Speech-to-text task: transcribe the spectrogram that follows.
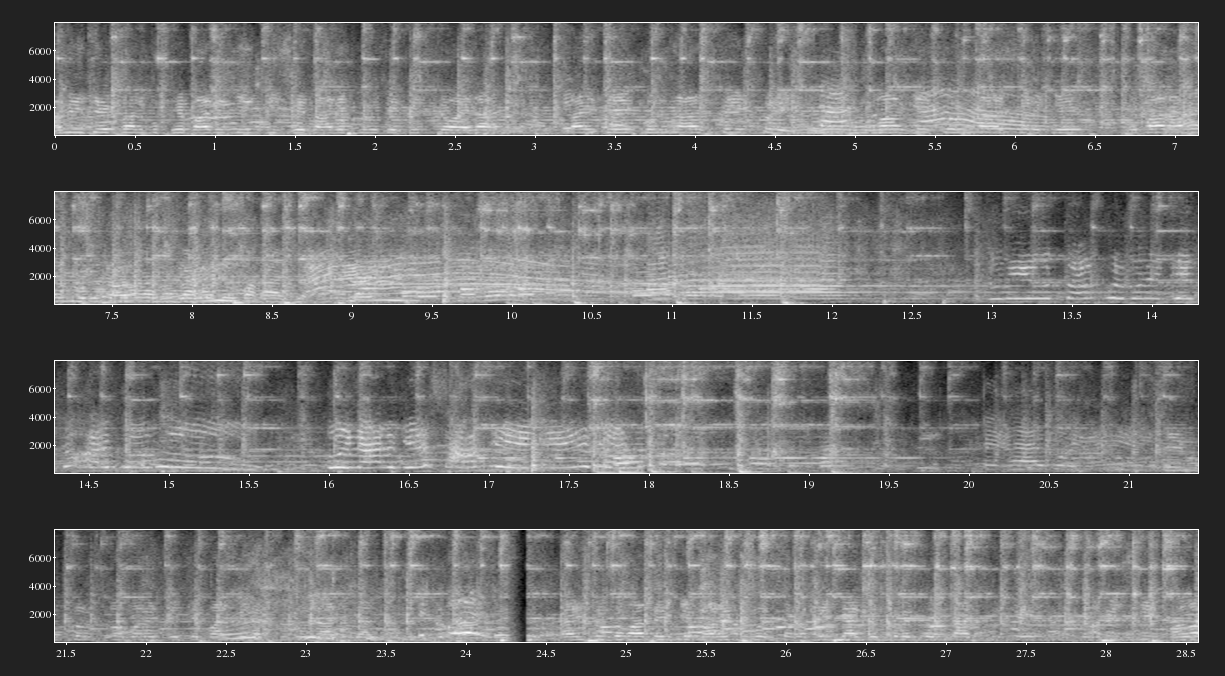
আমি যে কাল মুখে বাড়ি দিয়েছি সে বাড়িগুলোতে কিনতে হয় না। তাই যে কন্যা ত্যাগ করে, তোমাকে কন্যা ছেলেকে এবার আমি তুমি উত্তর পূর্বনে যেতে হয় প্রভু। তুই নারীকে সাথে প্রবলে যেতে পারবে। তাই তো তোমাদেরকে বাড়ি দিবস করা বিন্যাস করে কন্যা ছেলেকে আমি সেই ভালো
